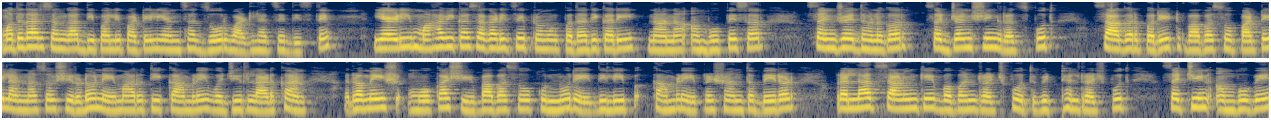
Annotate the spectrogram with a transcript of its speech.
मतदारसंघात दीपाली पाटील यांचा जोर वाढल्याचे दिसते. यावेळी महाविकास आघाडीचे प्रमुख पदाधिकारी नाना अंभोपे सर संजय धनगर सज्जन सिंग रजपूत सागर परीट बाबासो पाटील अण्णासो शिरडोणे मारुती कांबळे वजीर लाडखान रमेश मोकाशी बाबासो कुन्नुरे दिलीप कांबळे प्रशांत बेरड प्रल्हाद साळुंके बबन राजपूत विठ्ठल राजपूत सचिन अंबुबे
